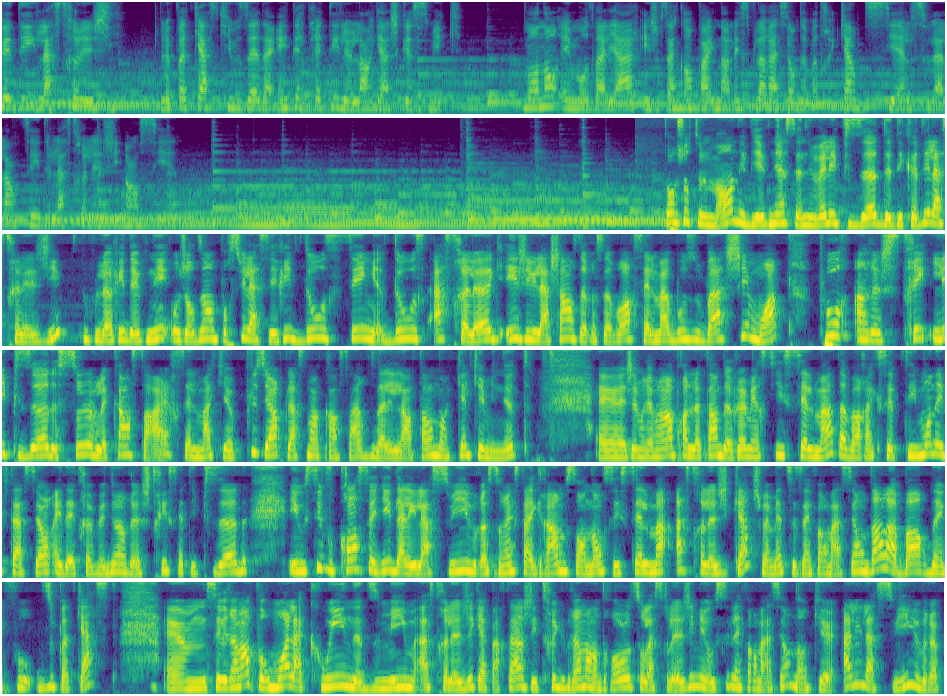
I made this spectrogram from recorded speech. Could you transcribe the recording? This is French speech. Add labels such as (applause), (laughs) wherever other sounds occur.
Décoder l'astrologie, le podcast qui vous aide à interpréter le langage cosmique. Mon nom est Maude Vallière et je vous accompagne dans l'exploration de votre carte du ciel sous la lentille de l'astrologie ancienne. Bonjour tout le monde et bienvenue à ce nouvel épisode de Décoder l'astrologie. Vous l'aurez deviné, aujourd'hui on poursuit la série 12 signes, 12 astrologues et j'ai eu la chance de recevoir Selma Bouzouba chez moi pour enregistrer l'épisode sur le cancer. Selma qui a plusieurs placements en cancer, vous allez l'entendre dans quelques minutes. Euh, J'aimerais vraiment prendre le temps de remercier Selma d'avoir accepté mon invitation et d'être venue enregistrer cet épisode et aussi vous conseiller d'aller la suivre sur Instagram. Son nom c'est Selma Astrologica. Je vais mettre ses informations dans la barre d'infos du podcast. Euh, c'est vraiment pour moi la queen du meme astrologique. Elle partage des trucs vraiment drôles sur l'astrologie mais aussi de l'information. Donc euh, allez la suivre.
